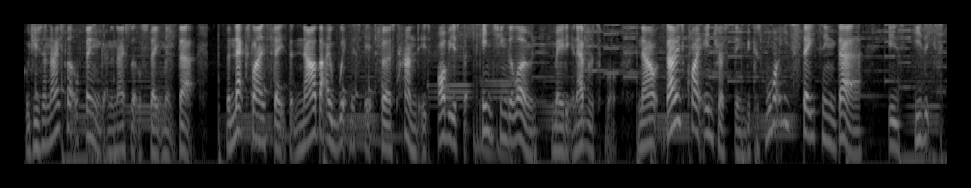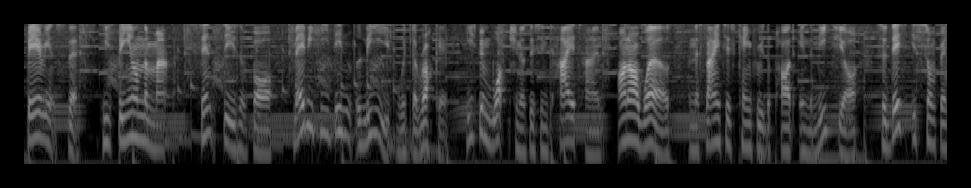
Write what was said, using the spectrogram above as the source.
which is a nice little thing and a nice little statement there. The next line states that now that I witnessed it firsthand, it's obvious that pinching alone made it inevitable. Now, that is quite interesting because what he's stating there is he's experienced this. He's been on the map since season 4. Maybe he didn't leave with the rocket. He's been watching us this entire time on our world and the scientists came through the pod in the meteor. So this is something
